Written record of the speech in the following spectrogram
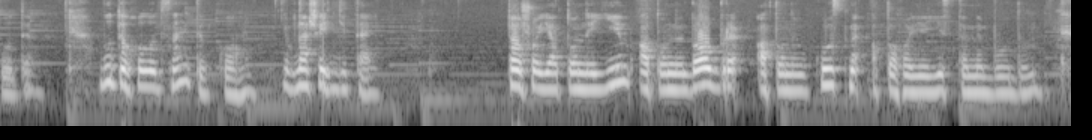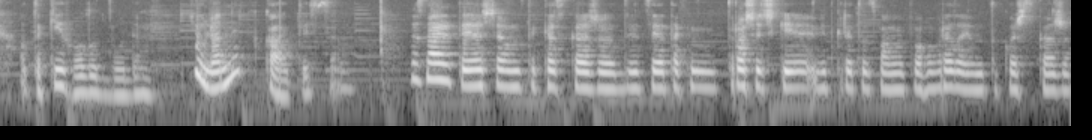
буде. Буде голод, знаєте в кого? В наших дітей. То, що я то не їм, а то не добре, а то не вкусне, а того я їсти не буду. А такий голод буде. Юля, не лякайтеся. Ви знаєте, я ще вам таке скажу. Дивіться, я так трошечки відкрито з вами поговорила, я вам також скажу.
